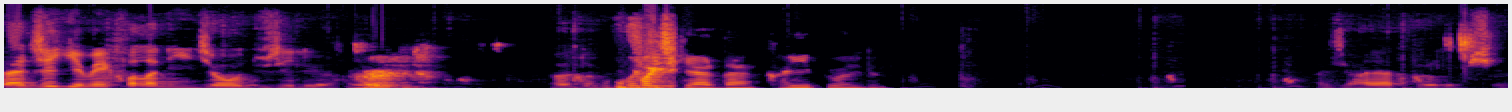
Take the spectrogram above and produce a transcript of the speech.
Bence yemek falan yiyince o düzeliyor. Öldüm. Öldün mü? Ufacık yerden kayıp öldüm. Bence hayat böyle bir şey.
